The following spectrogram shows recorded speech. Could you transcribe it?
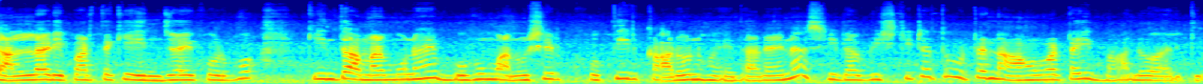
জানলার এপার থেকে এনজয় করব। কিন্তু আমার মনে হয় বহু মানুষের ক্ষতির কারণ হয়ে দাঁড়ায় না শিলাবৃষ্টিটা, তো ওটা না হওয়াটাই ভালো আর কি।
